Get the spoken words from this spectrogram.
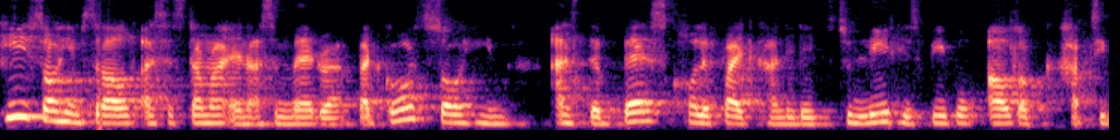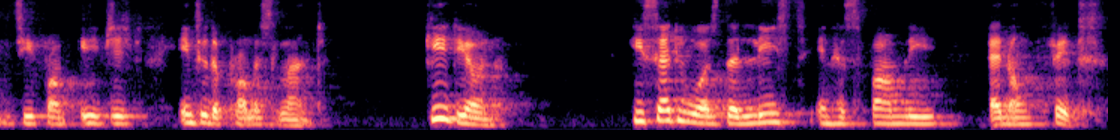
he saw himself as a stammerer and as a murderer, but God saw him as the best qualified candidate to lead his people out of captivity from Egypt into the promised land. Gideon, he said he was the least in his family and unfit.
